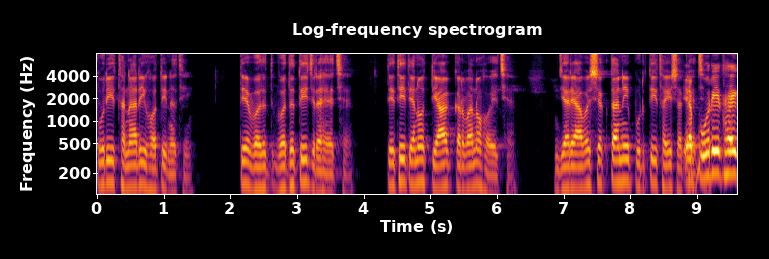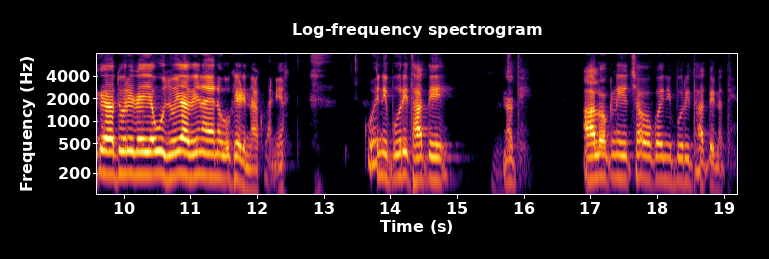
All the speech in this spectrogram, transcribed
પૂરી થનારી હોતી નથી. તે વધ, વધતી જ રહે છે. તેથી તેનો ત્યાગ કરવાનો હોય છે. જ્યારે આવશ્યકતાની પૂર્તિ થઈ શકે એ છે. પૂરી થઈ કે અધૂરી રહી એવું જોયા વિના એને ઉખેડી નાખવાની એમ. કોઈની પૂરી થતી નથી. આ લોકની ઈચ્છાઓ કોઈની પૂરી થતી નથી.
